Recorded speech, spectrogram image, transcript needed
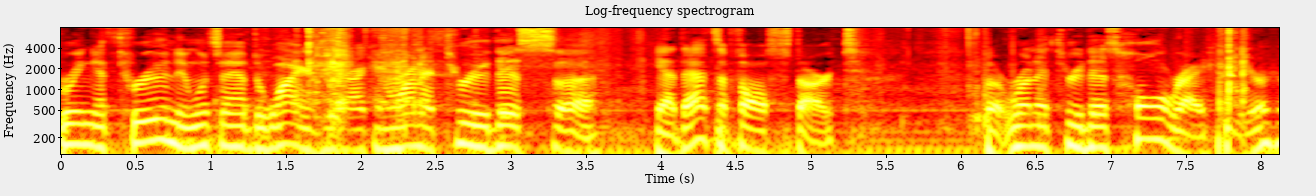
bring it through and then once I have the wire here I can run it through this uh, yeah that's a false start. But run it through this hole right here.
